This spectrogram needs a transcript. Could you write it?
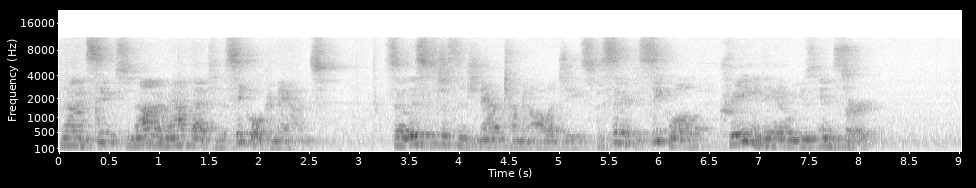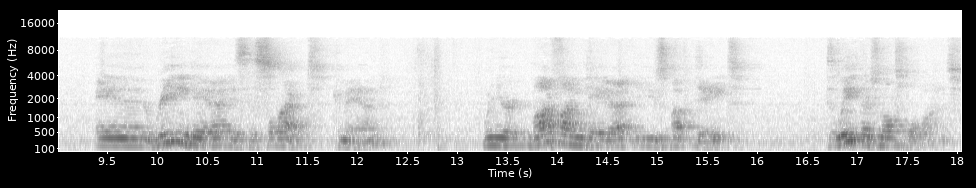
Now, in so now I'm going to map that to the SQL commands. So this is just the generic terminology. Specific to SQL, creating data, we use insert. And reading data is the select command. When you're modifying data, you use update. Delete, there's multiple ones.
